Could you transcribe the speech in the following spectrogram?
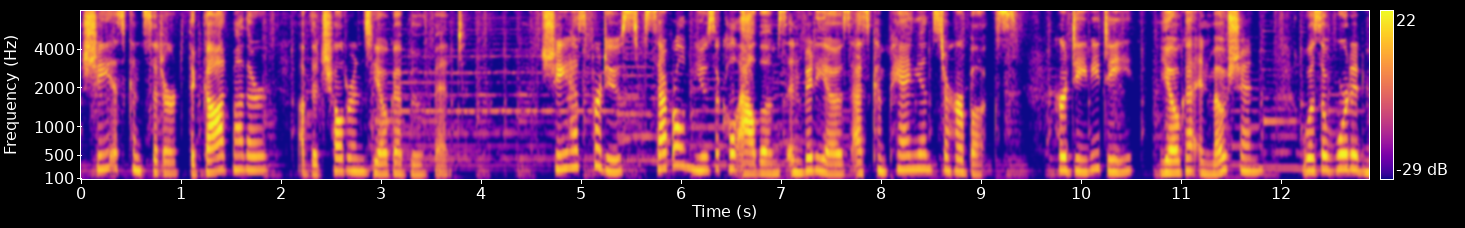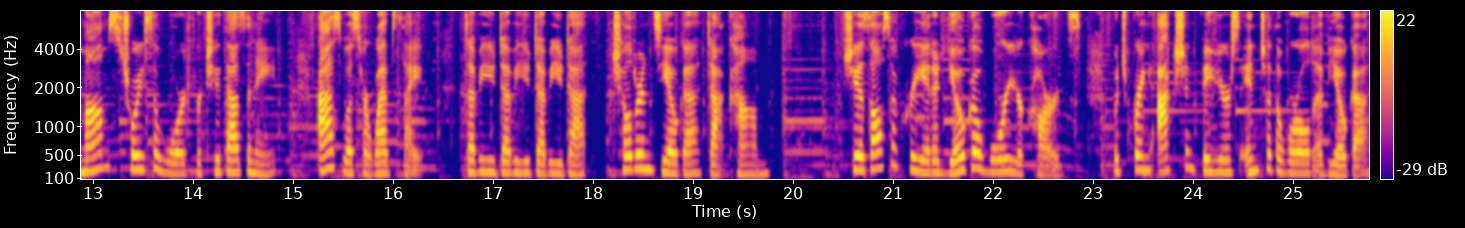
She is considered the godmother of the children's yoga movement. She has produced several musical albums and videos as companions to her books. Her DVD, Yoga in Motion, was awarded Mom's Choice Award for 2008, as was her website, www.childrensyoga.com. She has also created Yoga Warrior cards, which bring action figures into the world of yoga.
